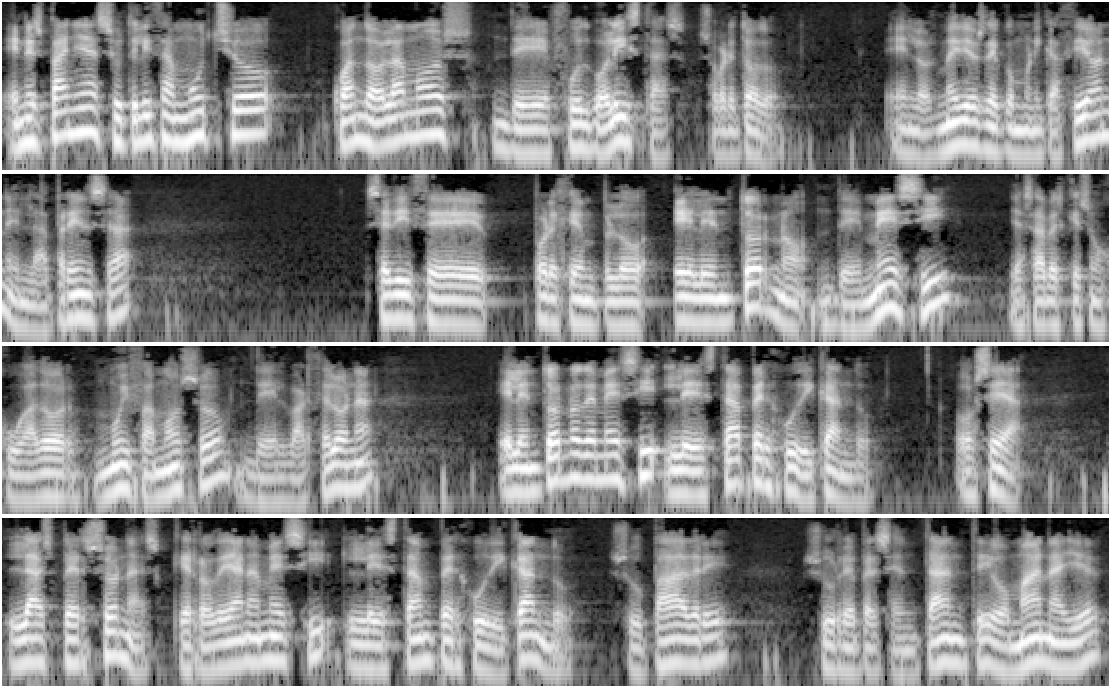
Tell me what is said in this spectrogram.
En España se utiliza mucho cuando hablamos de futbolistas, sobre todo. En los medios de comunicación, en la prensa, se dice, por ejemplo, el entorno de Messi, ya sabes que es un jugador muy famoso del Barcelona, el entorno de Messi le está perjudicando. O sea, las personas que rodean a Messi le están perjudicando, su padre, su representante o manager,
